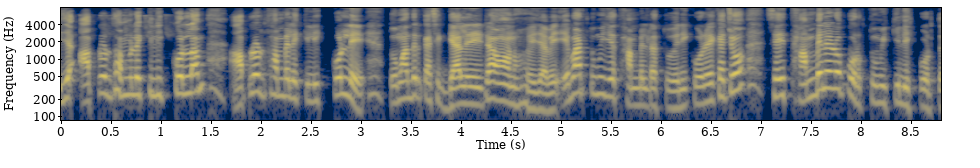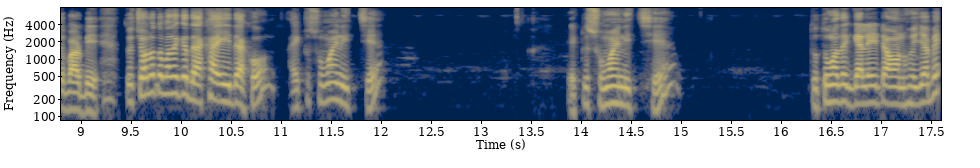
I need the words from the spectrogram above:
এই যে আপলোড থাম্বেলে ক্লিক করলাম, আপলোড থাম্বেলে ক্লিক করলে তোমাদের কাছে গ্যালারিটা অন হয়ে যাবে। এবার তুমি যে থাম্বেলটা তৈরি করে রেখেছো, সেই থাম্বেলের ওপর তুমি ক্লিক করতে পারবে। তো চলো তোমাদেরকে দেখা এই দেখো, একটু সময় নিচ্ছে। একটু সময় নিচ্ছে, তো তোমাদের গ্যালারিটা অন হয়ে যাবে।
